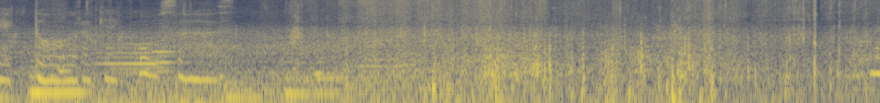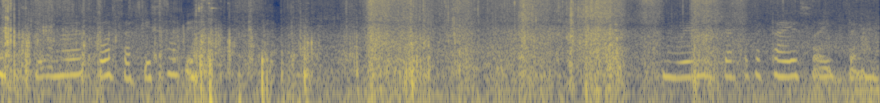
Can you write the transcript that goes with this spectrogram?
Héctor, aquí hay cosas. A ver cosas, quizás. bien. Me voy a meter porque está eso ahí también.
